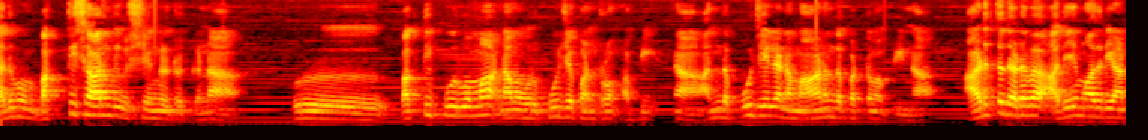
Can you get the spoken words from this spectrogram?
அதுவும் பக்தி சார்ந்த விஷயங்கள் இருக்குன்னா ஒரு பக்தி பூர்வமாக நாம் ஒரு பூஜை பண்ணுறோம் அப்படின்னா அந்த பூஜையில் நம்ம ஆனந்தப்பட்டோம் அப்படின்னா அடுத்த தடவை அதே மாதிரியான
